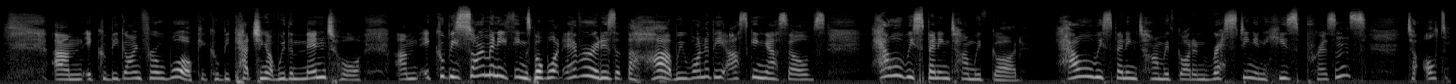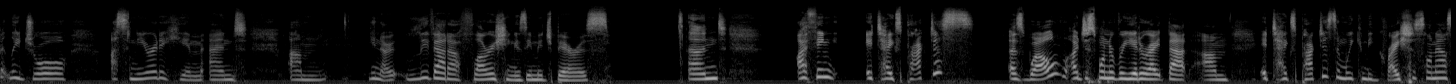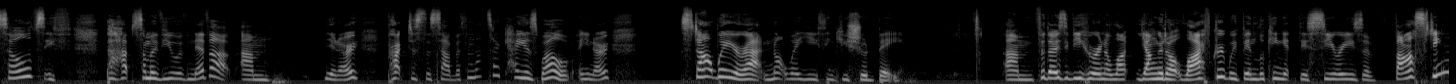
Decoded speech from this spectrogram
Um, it could be going for a walk. It could be catching up with a mentor. Um, it could be so many things, but whatever it is at the heart, we want to be asking ourselves, how are we spending time with God? How are we spending time with God and resting in His presence to ultimately draw us nearer to Him and, um, you know, live out our flourishing as image bearers? And I think it takes practice as well. I just want to reiterate that um, it takes practice and we can be gracious on ourselves if perhaps some of you have never, um, you know, practiced the Sabbath, and that's okay as well. You know, start where you're at, not where you think you should be. Um, for those of you who are in a young adult life group, we've been looking at this series of fasting.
